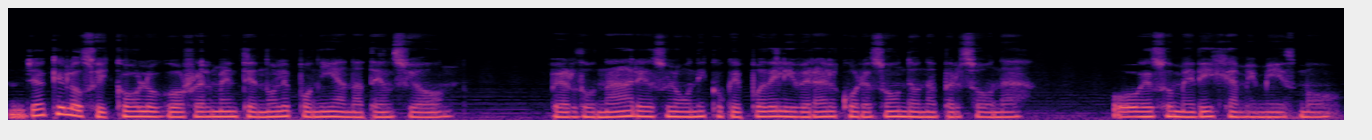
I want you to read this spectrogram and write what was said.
ya que los psicólogos realmente no le ponían atención. Perdonar es lo único que puede liberar el corazón de una persona, o eso me dije a mí mismo.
